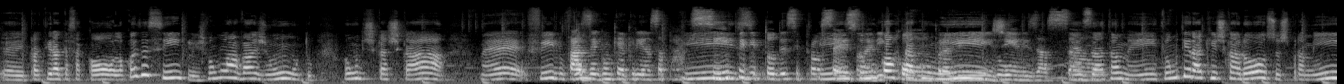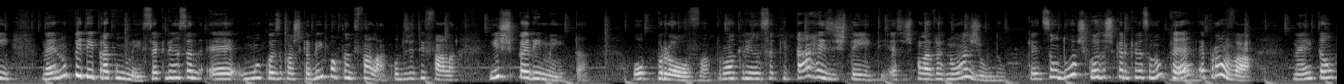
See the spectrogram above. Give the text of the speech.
é, para tirar dessa cola, coisas simples. Vamos lavar junto, vamos descascar, né? Filho, fazer vamos... com que a criança participe isso, de todo esse processo, isso, né? de cortar compra, comigo, de higienização. Exatamente. Vamos tirar aqui os caroços para mim, né? Não pedir para comer. Se a criança é uma coisa que eu acho que é bem importante falar, quando a gente fala experimenta ou prova para uma criança que está resistente, essas palavras não ajudam. Porque são duas coisas que a criança não quer, é provar. Né? Então,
